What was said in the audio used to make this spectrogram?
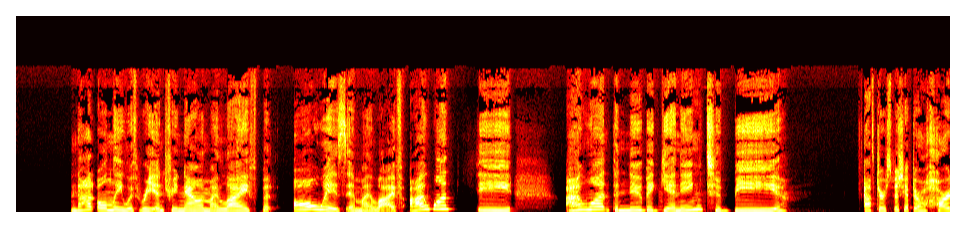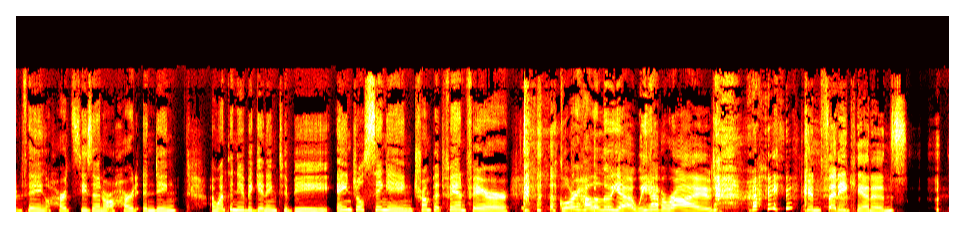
not only with reentry now in my life, but always in my life. I want the I want the new beginning to be after especially after a hard thing, a hard season or a hard ending. I want the new beginning to be angel singing, trumpet fanfare, glory hallelujah, we have arrived, right? Confetti cannons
